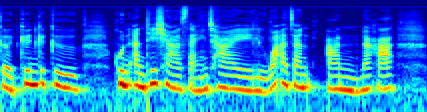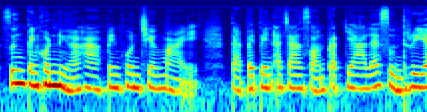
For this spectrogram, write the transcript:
เกิดขึ้นก็คือคุณอันธิฌาแสงชัย หรือว่าอาจารย์อันนะคะ ซึ่งเป็นคนเหนือค่ะ เป็นคนเชียงใหม่ แต่ไปเป็นอาจารย์สอนปรัชญาและสุนทรีย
